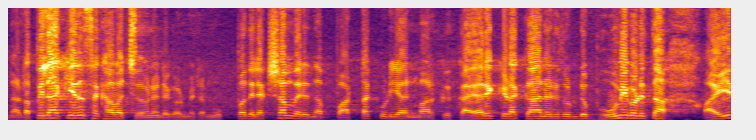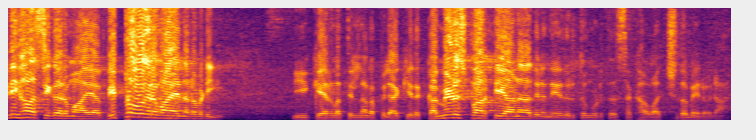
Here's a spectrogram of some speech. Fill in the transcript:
നടപ്പിലാക്കിയത് സഖാവ് അച്യുതമേനോന്റെ ഗവൺമെന്റാണ് മുപ്പത് ലക്ഷം വരുന്ന പട്ടക്കുടിയാന്മാർക്ക് കയറിക്കിടക്കാൻ ഒരു തുണ്ട് ഭൂമി കൊടുത്ത ഐതിഹാസികരമായ വിപ്ലവകരമായ നടപടി ഈ കേരളത്തിൽ നടപ്പിലാക്കിയത് കമ്മ്യൂണിസ്റ്റ് പാർട്ടിയാണ് അതിന് നേതൃത്വം കൊടുത്തത് സഖാവ് അച്യുതമേനോനാണ്.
